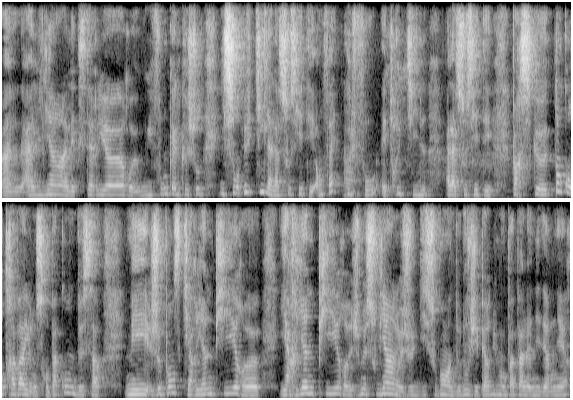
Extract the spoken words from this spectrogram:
un, un lien à l'extérieur euh, où ils font quelque chose. Ils sont utiles à la société. En fait, Ouais. il faut être utile à la société parce que tant qu'on travaille, on se rend pas compte de ça. Mais je pense qu'il y a rien de pire. euh, il y a rien de pire. Je me souviens, je le dis souvent à Dolo, j'ai perdu mon papa l'année dernière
